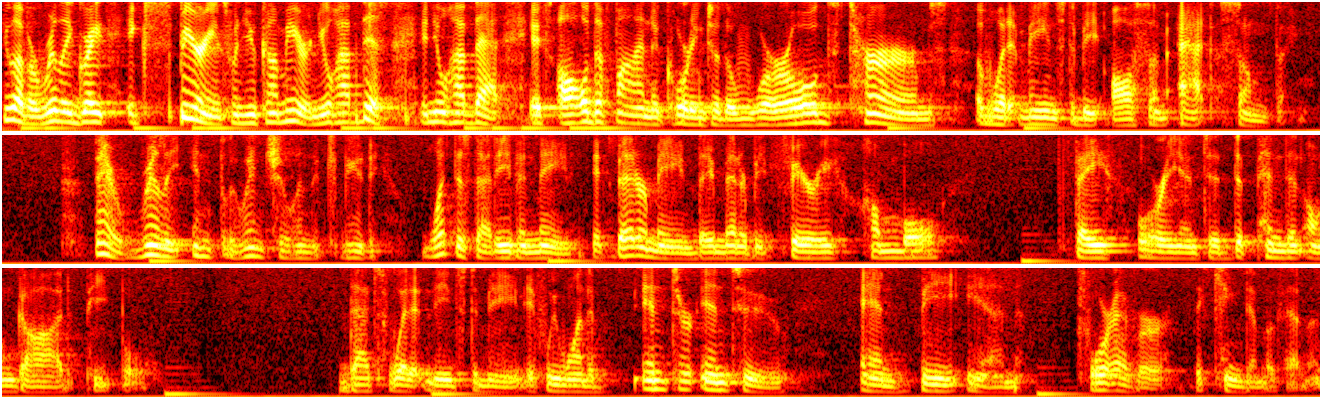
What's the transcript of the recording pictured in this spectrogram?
You'll have a really great experience when you come here, and you'll have this, and you'll have that. It's all defined according to the world's terms of what it means to be awesome at something. They're really influential in the community. What does that even mean? It better mean they better be very humble, faith oriented, dependent on God people. That's what it needs to mean if we want to enter into and be in forever the kingdom of heaven.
